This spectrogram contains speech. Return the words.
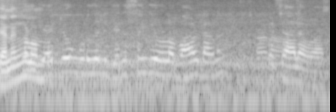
ജനങ്ങളുണ്ട്. ഏറ്റവും കൂടുതൽ ജനസംഖ്യയുള്ള വാർഡാണ് ചാല വാർഡ്.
